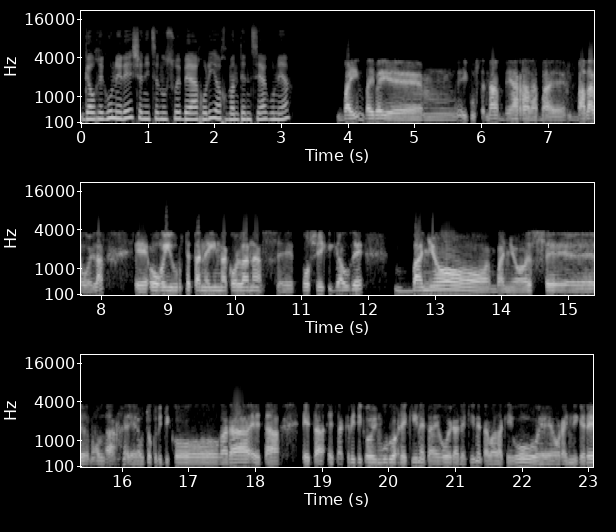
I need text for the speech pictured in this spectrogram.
gaur egun ere, senitzen duzu behar hori hor mantentzea gunea? Bai, bai, bai, e, ikusten da, beharra da ba, badagoela, e, hogei urtetan egindako lanaz e, poseik gaude, baino baino ez e, da, e, autokritiko gara eta eta eta kritiko inguruarekin eta egoerarekin eta badakigu e, oraindik ere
